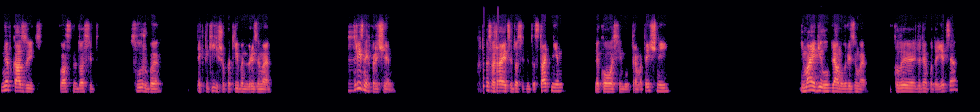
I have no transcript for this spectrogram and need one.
не вказують власне досвід служби як такий, що потрібен в резюме. З різних причин. Хтось вважає цей досвід недостатнім, для когось він був травматичний. І має білу пляму в резюме. Коли людина подається,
